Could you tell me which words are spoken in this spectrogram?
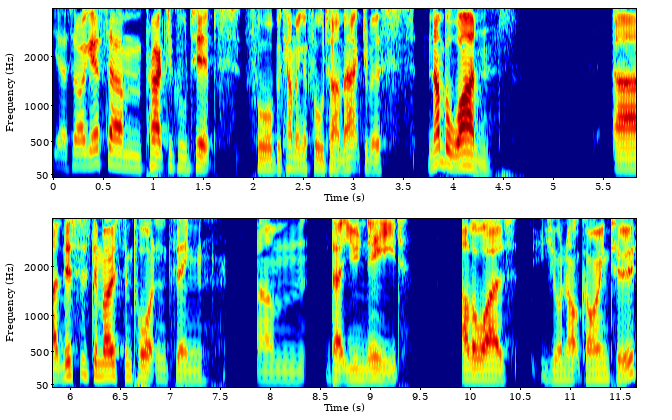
Yeah, so I guess um practical tips for becoming a full time activist. Number one, uh, this is the most important thing um, that you need, otherwise you're not going to,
